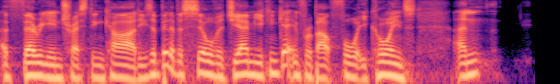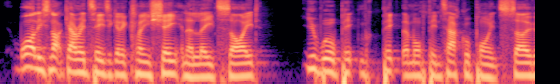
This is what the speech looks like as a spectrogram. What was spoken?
a very interesting card. He's a bit of a silver gem. You can get him for about 40 coins. And while he's not guaranteed to get a clean sheet in a Leeds side, you will pick pick them up in tackle points. So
